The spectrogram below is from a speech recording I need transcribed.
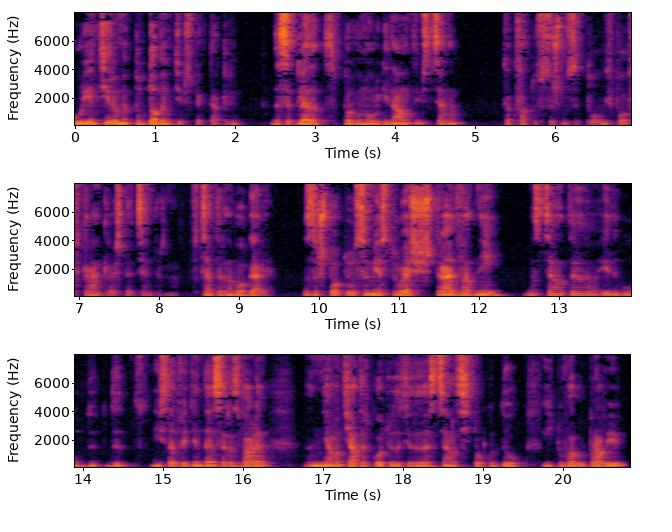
ориентираме подобен тип спектакли, да се гледат първо на оригиналната им сцена, каквато всъщност е Пловдив. Пловдив в крайна краща е център на, в центъра на България. Защото самия строеж трае два дни на сцената и, да го, да, да, и след един ден се разваля. Няма театър, който да ти даде сцената си толкова дълго. И това го прави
